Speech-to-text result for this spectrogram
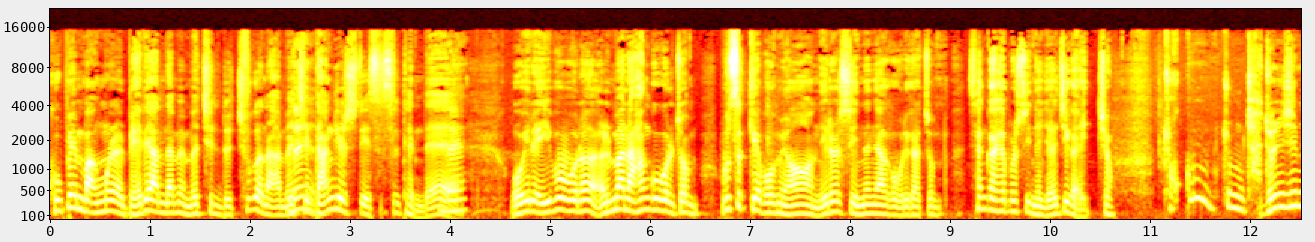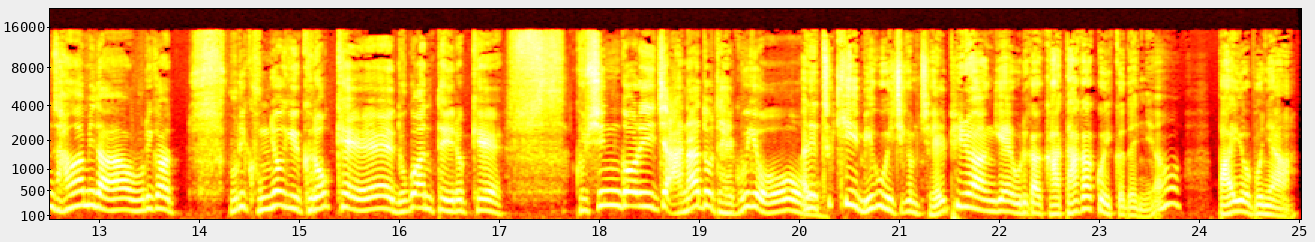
국빈 방문을 배려한다면 며칠 늦추거나 며칠 네. 당길 수도 있었을 텐데 네. 오히려 이 부분은 얼마나 한국을 좀 우습게 보면 이럴 수 있느냐고 우리가 좀 생각해 볼 수 있는 여지가 있죠. 조금 좀 자존심 상합니다. 우리가 우리 국력이 그렇게 누구한테 이렇게 굽신거리지 않아도 되고요. 아니 특히 미국이 지금 제일 필요한 게 우리가 다 갖고 있거든요. 바이오 분야,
